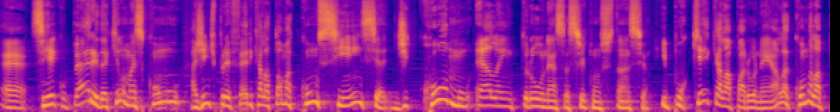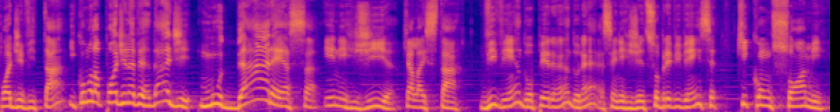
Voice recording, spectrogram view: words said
é, se recupere daquilo, mas como a gente prefere que ela toma consciência de como ela entrou nessa circunstância e por que que ela parou nela, como ela pode evitar e como ela pode, na verdade, mudar essa energia que ela está vivendo, operando, né? Essa energia de sobrevivência que consome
